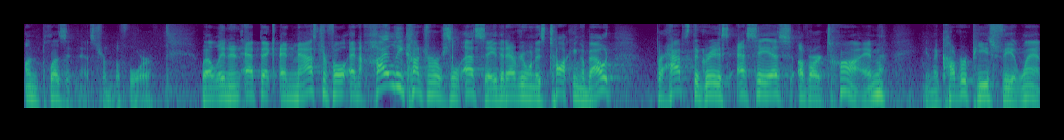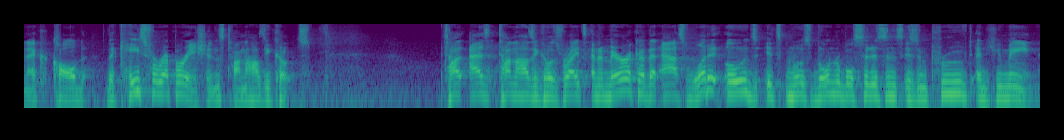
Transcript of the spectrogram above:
unpleasantness from before. Well, in an epic and masterful and highly controversial essay that everyone is talking about, perhaps the greatest essayist of our time, in the cover piece for The Atlantic called The Case for Reparations, Ta-Nehisi Coates. As Ta-Nehisi Coates writes, an America that asks what it owes its most vulnerable citizens is improved and humane.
